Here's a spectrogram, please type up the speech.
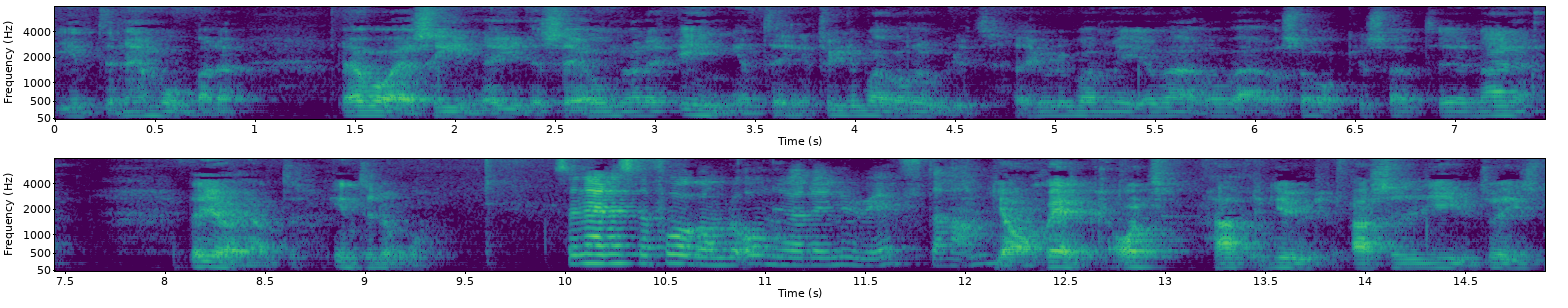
nej, inte när jag mobbade. Där var jag så inne i det så jag ångrade ingenting. Jag tyckte det bara var roligt. Jag gjorde bara mer värre och värre saker så att eh, nej, nej. Det gör jag inte. Inte då. Sen är nästa fråga om du ångrar dig nu i efterhand. Ja, självklart. Herregud. Alltså givetvis.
